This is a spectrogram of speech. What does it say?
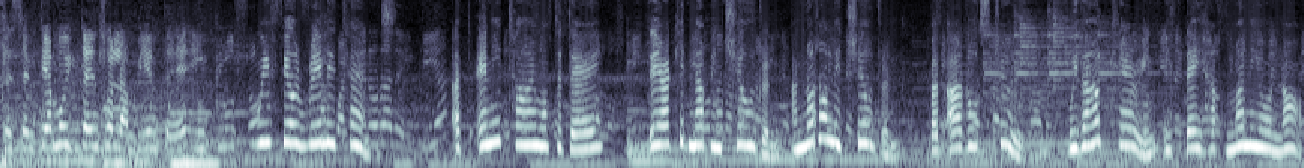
se sentía muy tenso el ambiente, ¿eh? incluso We feel really tense. At any time of the day, they are kidnapping children, and not only children, but adults too, without caring if they have money or not.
